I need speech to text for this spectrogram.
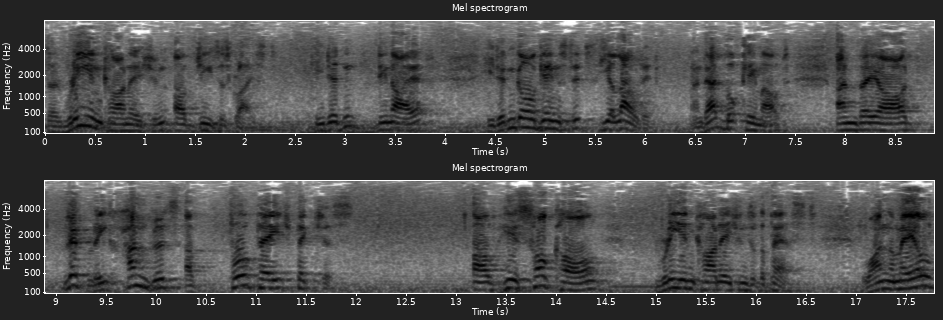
the reincarnation of Jesus Christ. He didn't deny it. He didn't go against it. He allowed it. And that book came out, and they are literally hundreds of full-page pictures of his so-called reincarnations of the past. One the male,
